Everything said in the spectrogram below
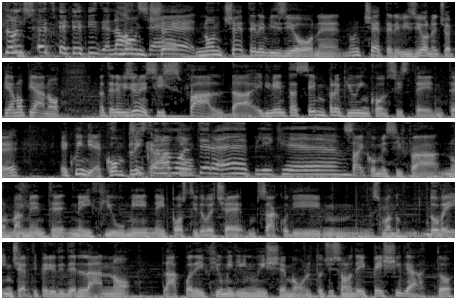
Non c'è televisione, no, non, c'è, non c'è televisione, non c'è televisione, cioè piano piano la televisione si sfalda e diventa sempre più inconsistente e quindi è Ci complicato. sono molte repliche. Sai come si fa normalmente nei fiumi, nei posti dove c'è un sacco di. mh, insomma, do- dove in certi periodi dell'anno l'acqua dei fiumi diminuisce molto? Ci sono dei pesci gatto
